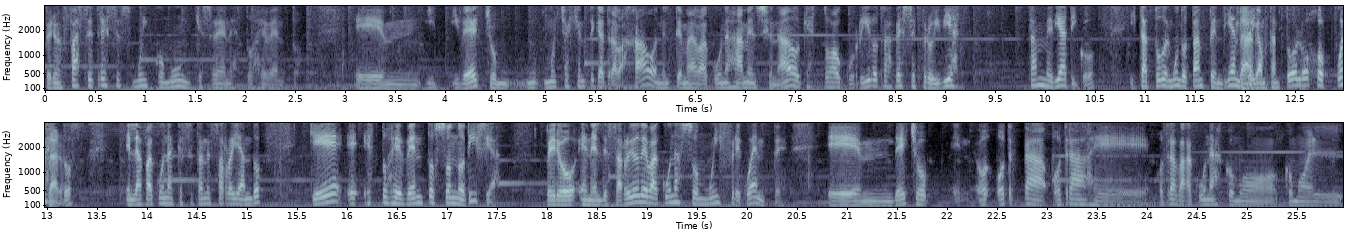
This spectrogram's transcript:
pero en fase 3 es muy común que se den estos eventos. Em, y, de hecho, mucha gente que ha trabajado en el tema de vacunas ha mencionado que esto ha ocurrido otras veces, pero hoy día tan mediático y está todo el mundo tan pendiente, digamos, están todos los ojos puestos en las vacunas que se están desarrollando, que eh, estos eventos son noticias, pero en el desarrollo de vacunas son muy frecuentes. Em, de hecho, otra, otras, eh, otras vacunas como, como el,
